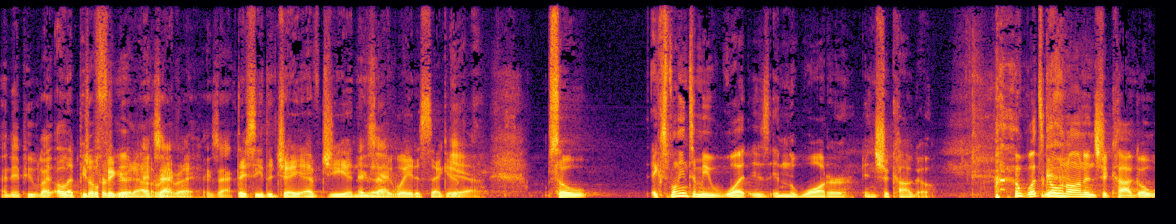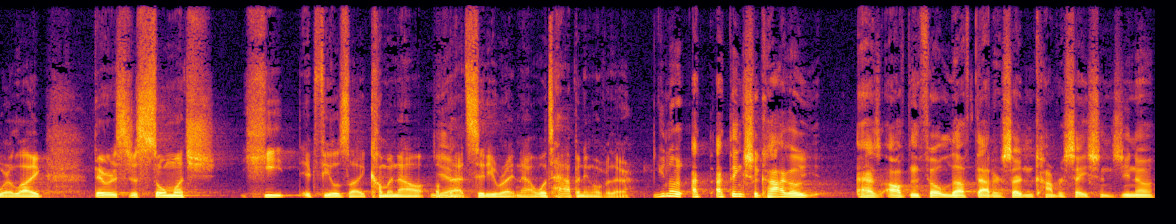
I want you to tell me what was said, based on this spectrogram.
And then people like, oh, let people Joe figure it out. Exactly. Right, right. Exactly. They see the JFG and then exactly. they're like, wait a second. Yeah. So, explain to me what is in the water in Chicago. What's going on in Chicago where like there is just so much heat? It feels like coming out of yeah. that city right now. What's happening over there? you know, I, I think Chicago has often felt left out of certain conversations. You know,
